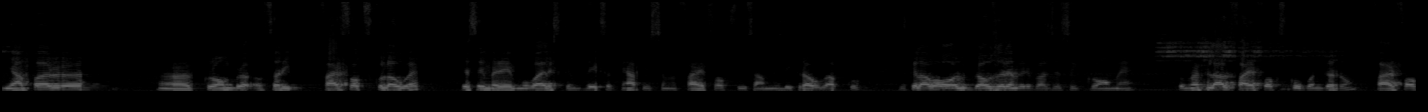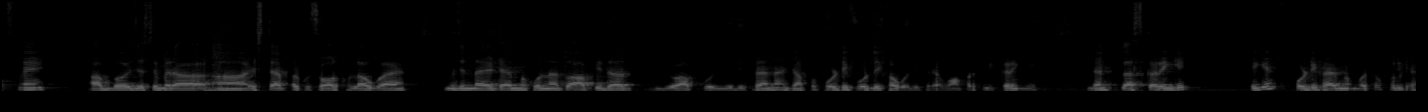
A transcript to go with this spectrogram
यहाँ पर क्रोम सॉरी फायरफॉक्स खुला हुआ है। जैसे मेरे मोबाइल स्क्रीन देख सकते हैं आप, इस समय फायरफॉक्स ही सामने दिख रहा होगा आपको। इसके अलावा और भी ब्राउज़र है मेरे पास, जैसे क्रोम है। तो मैं फ़िलहाल फायरफॉक्स को ओपन कर रहा हूँ। फायरफॉक्स में अब जैसे मेरा इस टैब पर कुछ और खुला हुआ है, मुझे नए टैब में खोलना है तो आप इधर जो आपको ये दिख रहा है ना, जहाँ पर फोर्टी फोर लिखा हुआ दिख रहा है, वहाँ पर क्लिक करेंगे। देन प्लस करेंगे, ठीक है? फोर्टी फाइव नंबर तो खुल गया।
